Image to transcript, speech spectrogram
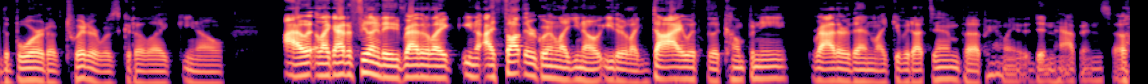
the board of Twitter was gonna like you know I like I had a feeling they'd rather like you know I thought they were going to like you know either like die with the company rather than like give it up to him, but apparently it didn't happen. So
